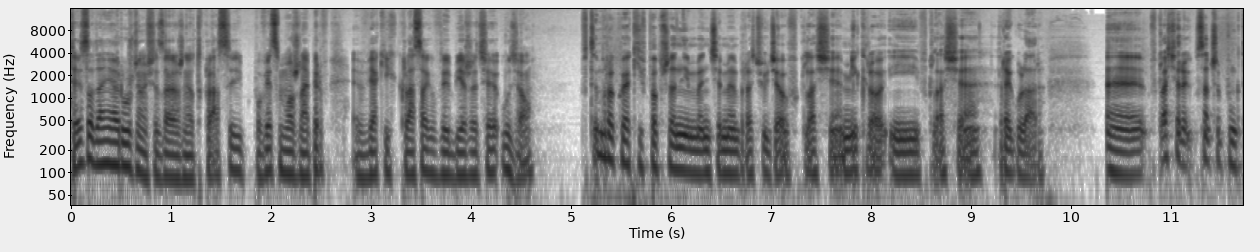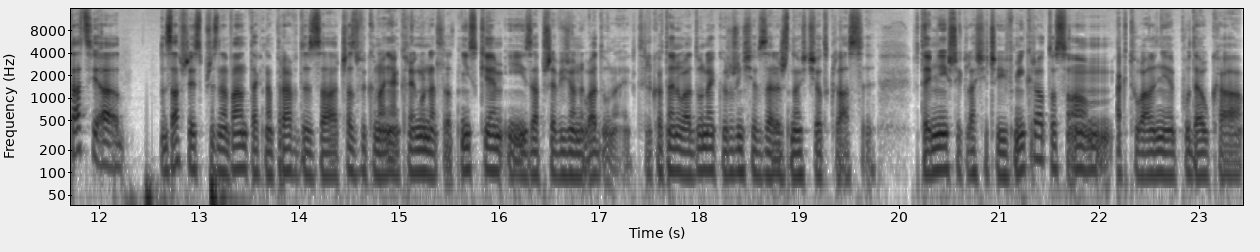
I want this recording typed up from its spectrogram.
te zadania różnią się zależnie od klasy i powiedzmy może najpierw, w jakich klasach wy bierzecie udział. W tym roku, jak i w poprzednim, będziemy brać udział w klasie mikro i w klasie regular. E, W klasie, znaczy punktacja zawsze jest przyznawana tak naprawdę za czas wykonania kręgu nad lotniskiem i za przewieziony ładunek. Tylko ten ładunek różni się w zależności od klasy. W tej mniejszej klasie, czyli w mikro, to są aktualnie pudełka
